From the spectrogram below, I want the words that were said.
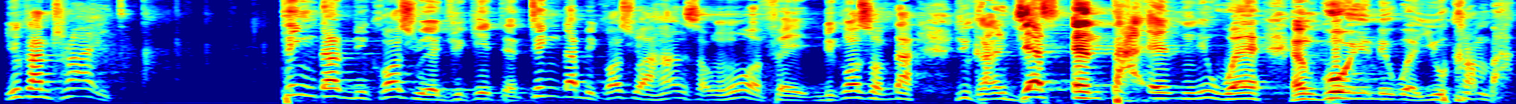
You can try it. Think that because you're educated, think that because you're handsome, because of that, you can just enter anywhere and go anywhere. You come back.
